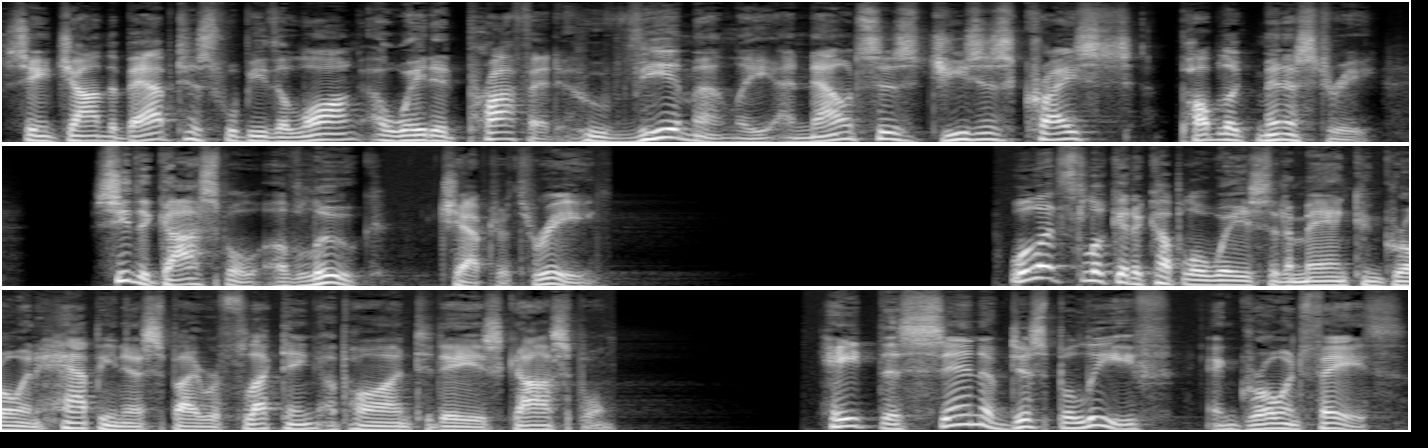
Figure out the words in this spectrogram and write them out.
St. John the Baptist will be the long awaited prophet who vehemently announces Jesus Christ's public ministry See the Gospel of Luke, chapter 3. Well, let's look at a couple of ways that a man can grow in happiness by reflecting upon today's Gospel. Hate the sin of disbelief and grow in faith.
